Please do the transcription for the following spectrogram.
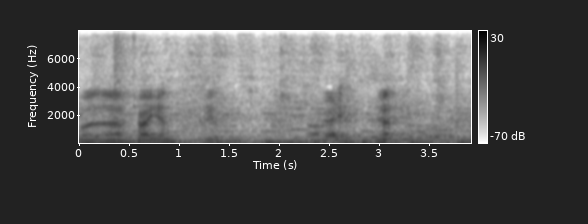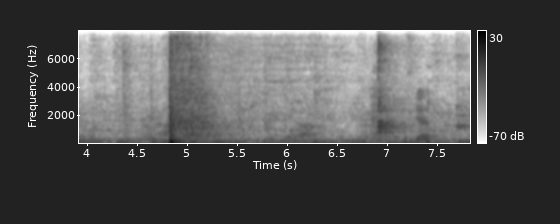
But uh, try again. Ready? Yeah. That's good.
